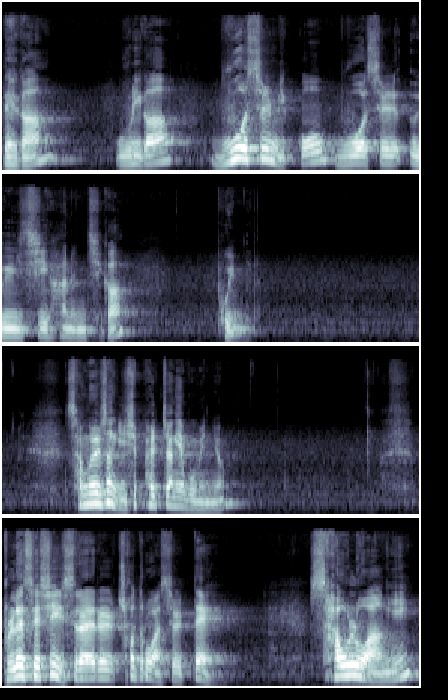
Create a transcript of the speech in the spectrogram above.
내가 우리가 무엇을 믿고 무엇을 의지하는지가 보입니다. 사무엘상 28장에 보면요. 블레셋이 이스라엘을 쳐들어왔을 때 사울 왕이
